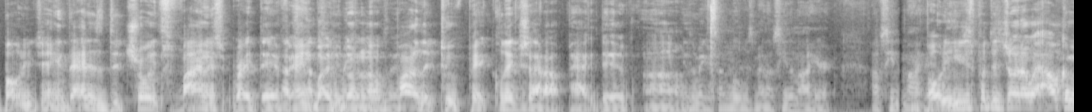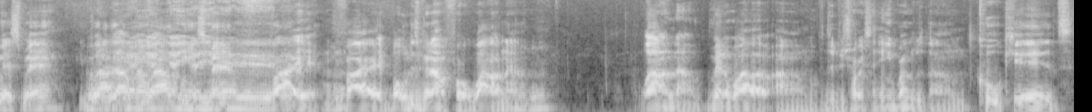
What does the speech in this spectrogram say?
Boldy James, that is Detroit's finest right there. For anybody who don't know, moves, part of the toothpick click. Shout out Pac Div. He's Um, been making some moves, man. I've seen him out here. I've seen him out here. Boldy, he just put this joint out with Alchemist, man. He put yeah, out yeah, with yeah, Alchemist, yeah, man. fire. Mm-hmm. fire. Boldy's been out for a while now. Wow, now been a while um, for the Detroit scene. He runs with um, cool kids,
